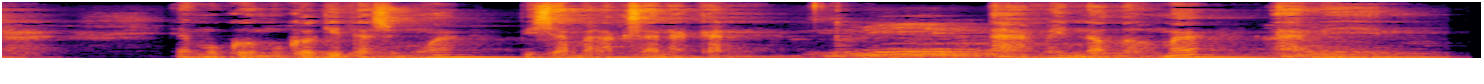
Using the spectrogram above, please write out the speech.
Ya muka-muka kita semua bisa melaksanakan. Amin. Amin Allahumma amin.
